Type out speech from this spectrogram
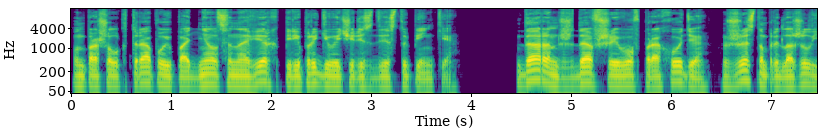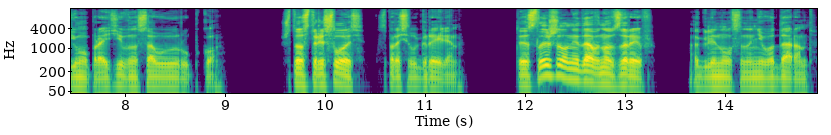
он прошел к трапу и поднялся наверх, перепрыгивая через две ступеньки. Даррент, ждавший его в проходе, жестом предложил ему пройти в носовую рубку. «Что стряслось?» — спросил Грейлин. «Ты слышал недавно взрыв?» — оглянулся на него Дарант.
